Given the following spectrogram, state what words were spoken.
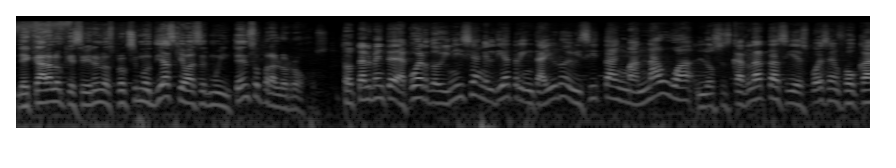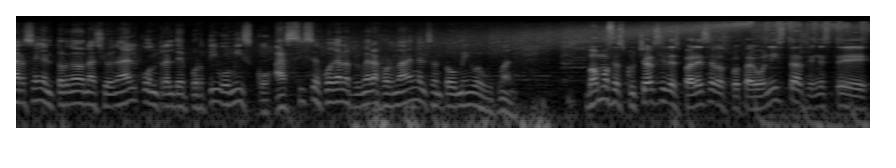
de cara a lo que se viene en los próximos días, que va a ser muy intenso para los rojos. Totalmente de acuerdo. Inician el día 31 de visita en Managua los Escarlatas y después enfocarse en el torneo nacional contra el Deportivo Misco. Así se juega la primera jornada en el Santo Domingo de Guzmán. Vamos a escuchar si les parece a los protagonistas, en este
